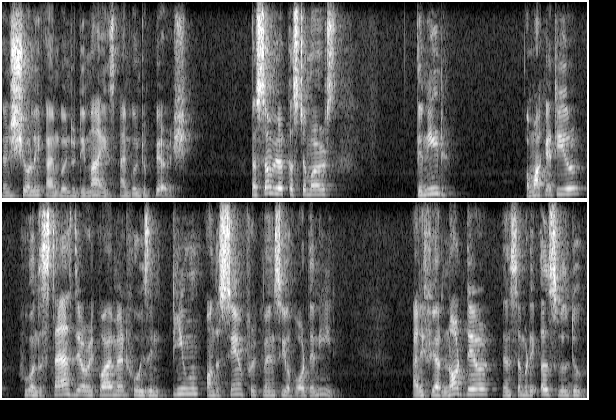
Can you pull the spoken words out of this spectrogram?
then surely I'm going to demise, I'm going to perish. Now, some of your customers, they need a marketeer who understands their requirement, who is in tune on the same frequency of what they need. And if you are not there, then somebody else will do.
